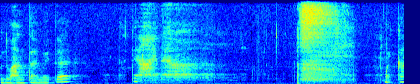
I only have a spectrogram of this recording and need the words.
今度は反対向いてそして吐いてもう一回。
